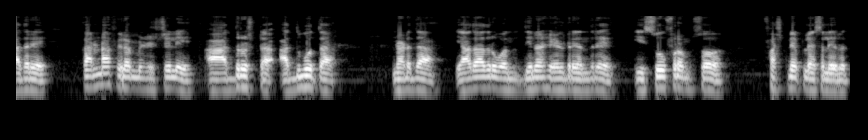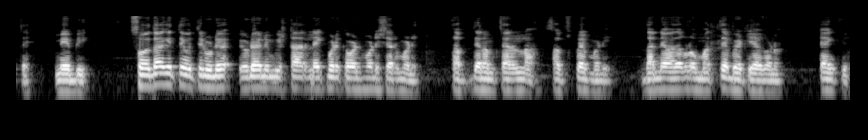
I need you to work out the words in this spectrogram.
ಆದರೆ ಕನ್ನಡ ಫಿಲಂ ಇಂಡಸ್ಟ್ರಿಲಿ ಆ ಅದೃಷ್ಟ, ಅದ್ಭುತ ನಡೆದ ಯಾವುದಾದ್ರೂ ಒಂದು ದಿನ ಹೇಳ್ರಿ ಅಂದರೆ ಈ ಸೂಫ್ರಮ್ ಶೋ ಫಸ್ಟ್ನೇ ಪ್ಲೇಸಲ್ಲಿ ಇರುತ್ತೆ ಮೇ ಬಿ ಸೊ ಇದಾಗಿತ್ತು ಇವತ್ತಿನ ವಿಡಿಯೋ ವಿಡಿಯೋ ನಿಮ್ಗೆ ಇಷ್ಟ ಲೈಕ್ ಮಾಡಿ ಕಮೆಂಟ್ ಮಾಡಿ ಶೇರ್ ಮಾಡಿ. ತಪ್ಪದೆ ನಮ್ಮ ಚಾನಲ್ನ ಸಬ್ಸ್ಕ್ರೈಬ್ ಮಾಡಿ. ಧನ್ಯವಾದಗಳು. ಮತ್ತೆ ಭೇಟಿಯಾಗೋಣ. ಥ್ಯಾಂಕ್ ಯು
